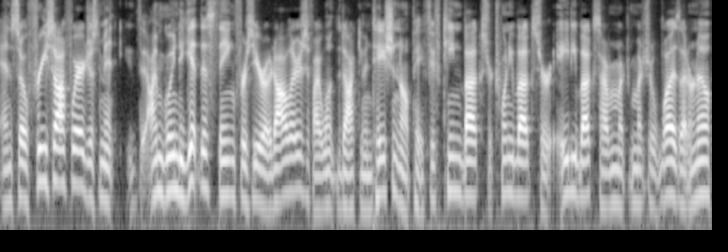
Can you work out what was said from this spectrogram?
and so free software just meant I'm going to get this thing for zero dollars. If I want the documentation, I'll pay 15 bucks or 20 bucks or 80 bucks, however much, much it was, I don't know.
